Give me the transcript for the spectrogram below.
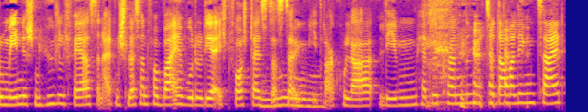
rumänischen Hügel fährst, an alten Schlössern vorbei, wo du dir echt vorstellst, uh. dass da irgendwie uh. Dracula leben hätte können zur damaligen Zeit.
